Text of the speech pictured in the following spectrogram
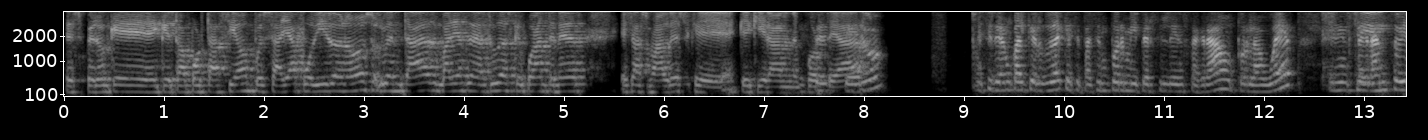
Espero que, tu aportación pues, haya podido ¿no? solventar varias de las dudas que puedan tener esas madres que, quieran portear si tienen cualquier duda, que se pasen por mi perfil de Instagram o por la web. En Instagram soy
